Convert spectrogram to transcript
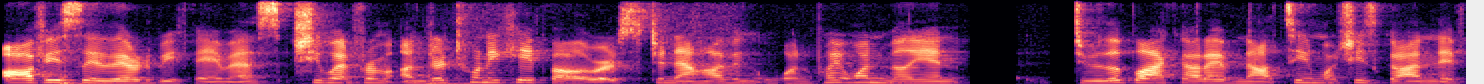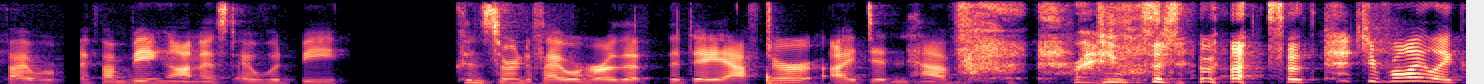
obviously there to be famous. She went from under 20k followers to now having 1.1 million. Through the blackout, I have not seen what she's gotten. If I were, if I'm being honest, I would be concerned if I were her that the day after I didn't have Right. people to have access. She probably like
